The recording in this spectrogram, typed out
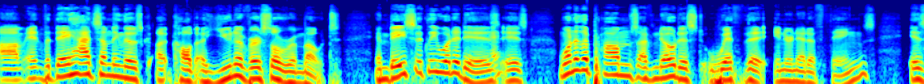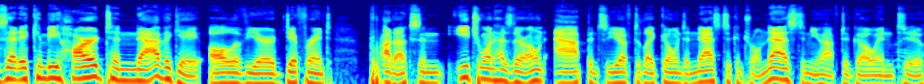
Um, and but they had something that was uh, called a universal remote, and basically what it is Okay. is one of the problems I've noticed with the Internet of Things is that it can be hard to navigate all of your different products, and each one has their own app, and so you have to like go into Nest to control Nest, and you have to go into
